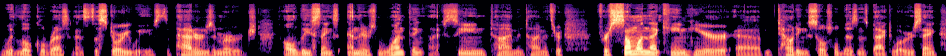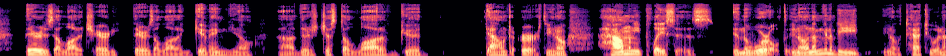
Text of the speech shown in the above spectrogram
with local residents the story weaves the patterns emerge all these things and there's one thing i've seen time and time and through for someone that came here um, touting social business back to what we were saying there is a lot of charity there is a lot of giving you know uh, there's just a lot of good down to earth you know? How many places in the world you know and i'm going to be you know tattoo and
